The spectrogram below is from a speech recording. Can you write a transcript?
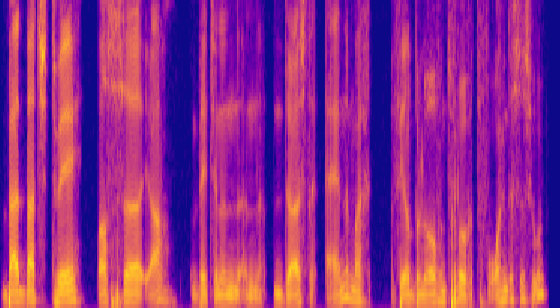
Bad Batch 2 was ja, een beetje een, een, een duister einde, maar veelbelovend voor het volgende seizoen.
